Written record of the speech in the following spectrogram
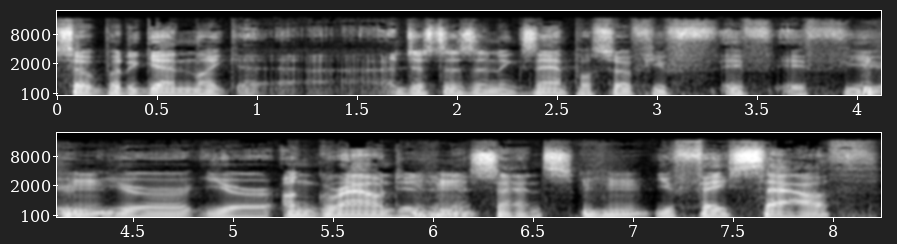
So, but again, like uh, just as an example, so if you f- if if you Mm-hmm. you're you're ungrounded in a sense, you face south.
